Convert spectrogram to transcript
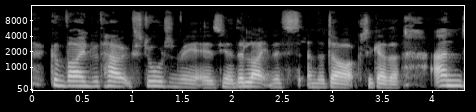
combined with how extraordinary it is, you know, the lightness and the dark together. And,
